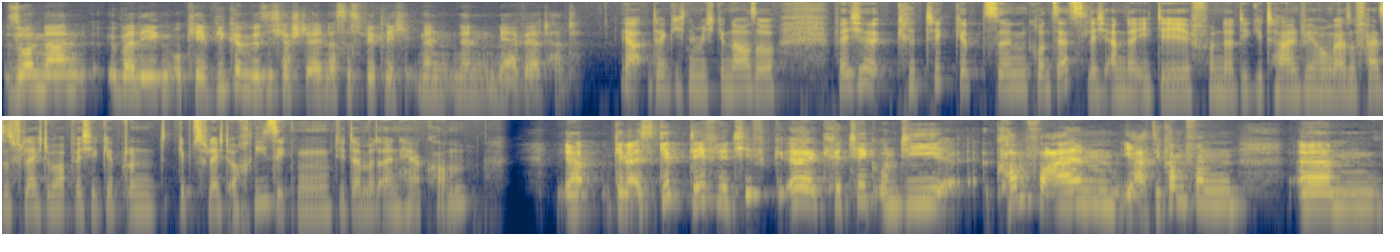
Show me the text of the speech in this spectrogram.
sondern überlegen, okay, wie können wir sicherstellen, dass es wirklich einen, einen Mehrwert hat. Ja, denke ich nämlich genauso. Welche Kritik gibt es denn grundsätzlich an der Idee von der digitalen Währung? Also falls es vielleicht überhaupt welche gibt und gibt es vielleicht auch Risiken, die damit einherkommen? Ja, genau. Es gibt definitiv äh, Kritik und die kommt vor allem, ja, die kommt von ähm,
